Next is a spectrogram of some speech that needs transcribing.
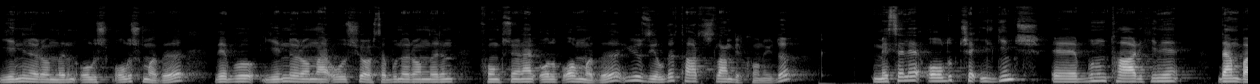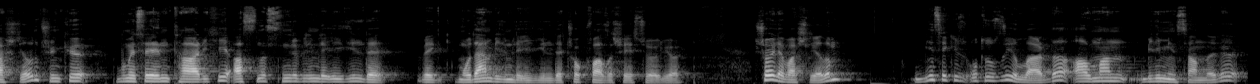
yeni nöronların oluşup oluşmadığı ve bu yeni nöronlar oluşuyorsa bu nöronların fonksiyonel olup olmadığı 100 yıldır tartışılan bir konuydu. Mesele oldukça ilginç. E, bunun tarihini başlayalım. Çünkü bu meselenin tarihi aslında sinir bilimle ilgili de ve modern bilimle ilgili de çok fazla şey söylüyor. Şöyle başlayalım. 1830'lu yıllarda Alman bilim insanları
